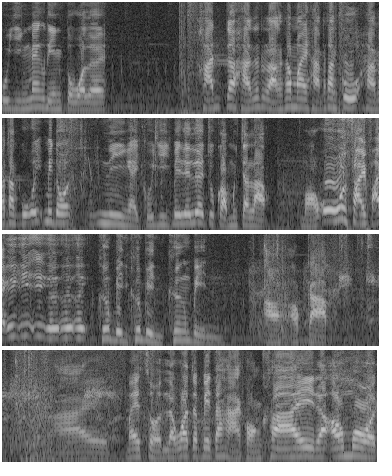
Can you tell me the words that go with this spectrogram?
กูยิงแม่งเรียงตัวเลยหันจะหันหลังทำไมหันมาทางกูหันมาทางกูเอ้ยไม่โดนนี่ไงกูยิงไปเรื่อยๆจนกว่ามึงจะหลับหมอโอ้ยไฟไฟเอ้ยเอ้ยเอ้ยเอ้ยเครื่องบินเครื่องบินเครื่องบิน เอาเอากลับไปไม่สนแล้วว่าจะเป็นทหารของใครแล้วเอาหมด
